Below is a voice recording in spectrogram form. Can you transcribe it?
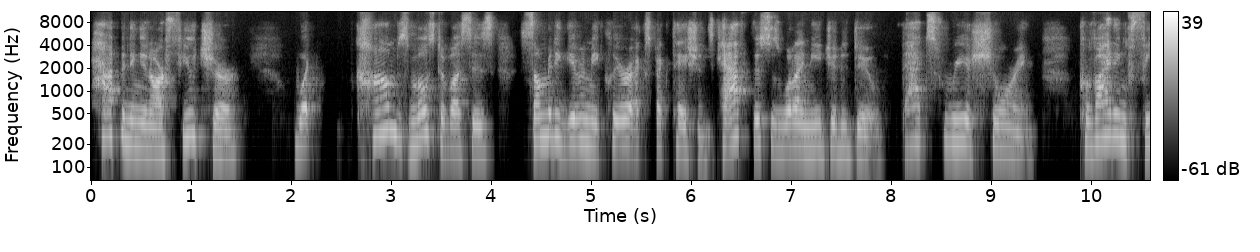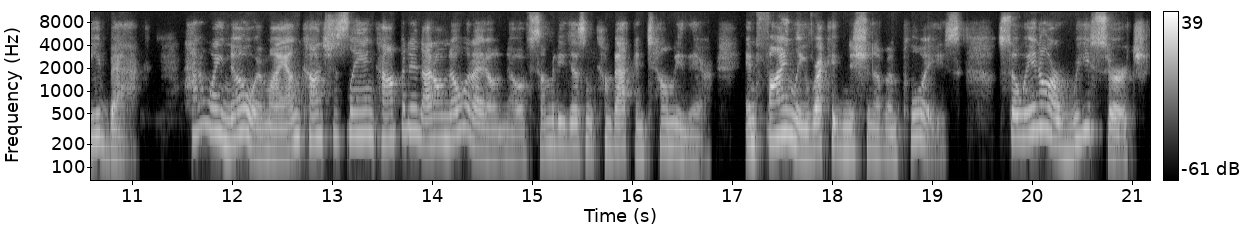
happening in our future, what calms most of us is somebody giving me clear expectations. Kath, this is what I need you to do. That's reassuring. Providing feedback how do I know? Am I unconsciously incompetent? I don't know what I don't know if somebody doesn't come back and tell me there. And finally, recognition of employees. So, in our research,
